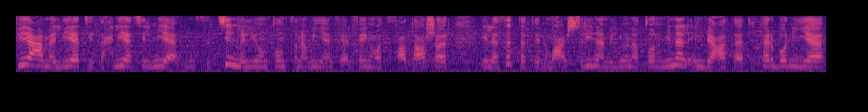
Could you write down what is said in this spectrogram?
في عمليات تحلية المياه من 60 مليون طن سنويا في 2019 إلى 26 مليون طن من الانبعاثات الكربونية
